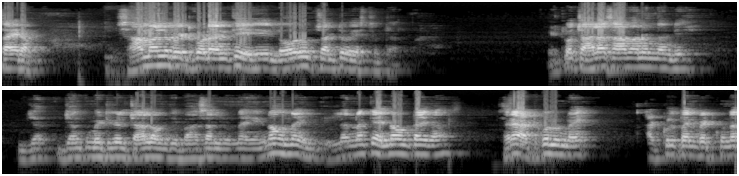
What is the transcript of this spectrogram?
సాయిరామ్ సామాన్లు పెట్టుకోవడానికి లో రూప్స్ అంటూ వేస్తుంటారు. ఇంట్లో చాలా సామాన్ ఉందండి. జంక్ మెటీరియల్ చాలా ఉంది బాసాలు ఉన్నాయి ఎన్నో ఉన్నాయి. ఇల్లు అన్నాక ఎన్నో ఉంటాయిగా. సరే అటుకులు ఉన్నాయి. అటుకుల పైన పెట్టుకున్నా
